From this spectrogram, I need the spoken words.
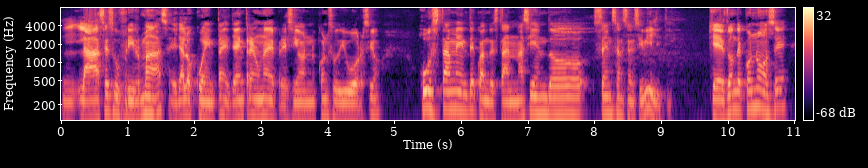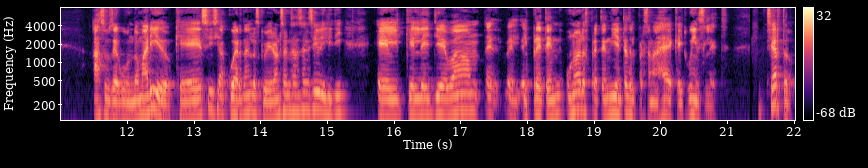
la hace sufrir más, ella lo cuenta, ella entra en una depresión con su divorcio, justamente cuando están haciendo Sense and Sensibility, que es donde conoce a su segundo marido, que es, si se acuerdan, los que vieron Sense and Sensibility, el que le lleva el, uno de los pretendientes del personaje de Kate Winslet, ¿cierto?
